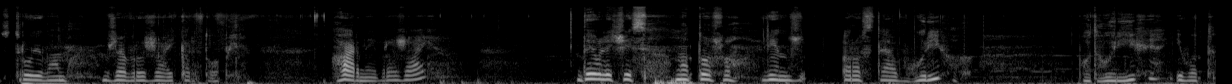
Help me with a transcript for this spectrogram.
Струю вам вже врожай картоплі. Гарний врожай. Дивлячись на те, що він росте в горіхах, от горіхи і от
